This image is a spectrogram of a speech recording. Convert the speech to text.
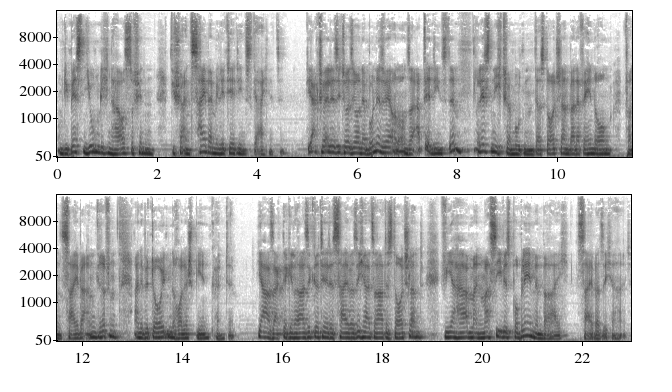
um die besten Jugendlichen herauszufinden, die für einen Cybermilitärdienst geeignet sind. Die aktuelle Situation der Bundeswehr und unserer Abwehrdienste lässt nicht vermuten, dass Deutschland bei der Verhinderung von Cyberangriffen eine bedeutende Rolle spielen könnte. Ja, sagt der Generalsekretär des Cybersicherheitsrates Deutschland, wir haben ein massives Problem im Bereich Cybersicherheit.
